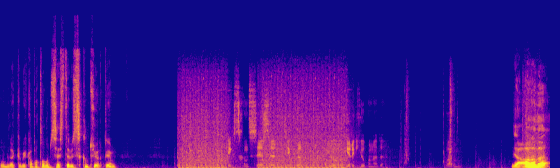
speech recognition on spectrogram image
Dur bir dakika bir kapatalım. Seste bir sıkıntı yok değil mi? Tek sıkıntısı sefer tekrar yok gerek yok ona da. Var mı? Ya arada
